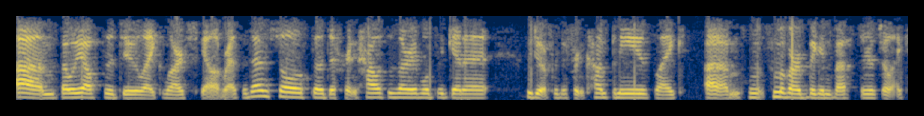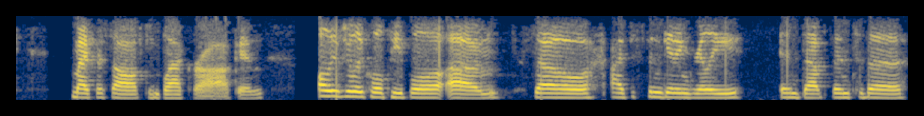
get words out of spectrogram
Um, but we also do like large scale residential, so different houses are able to get it we do it for different companies. Like um, some, some of our big investors are like Microsoft and BlackRock and all these really cool people. Um, so I've just been getting really in depth into the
